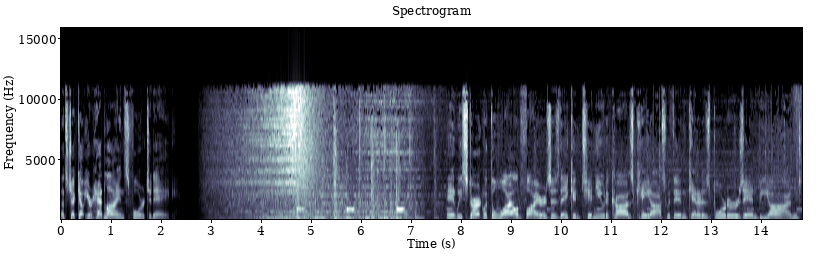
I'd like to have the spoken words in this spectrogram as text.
Let's check out your headlines for today. And we start with the wildfires as they continue to cause chaos within Canada's borders and beyond.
